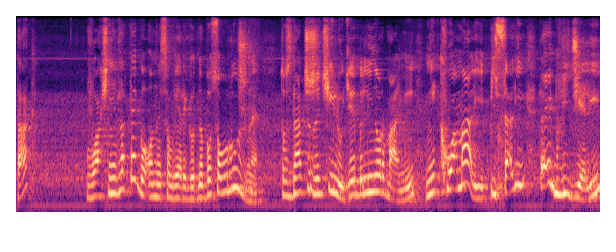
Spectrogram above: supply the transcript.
Tak? Właśnie dlatego one są wiarygodne, bo są różne. To znaczy, że ci ludzie byli normalni, nie kłamali, pisali tak jak widzieli.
